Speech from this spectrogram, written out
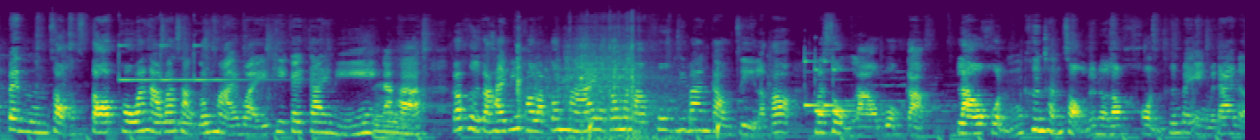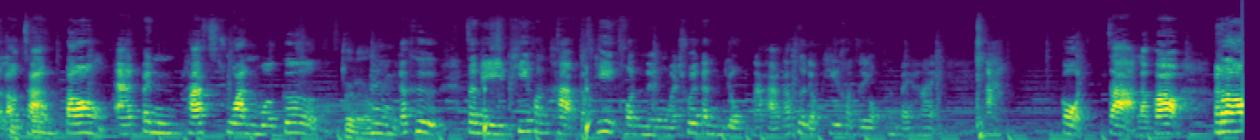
ดเป็น2สต็อปเพราะว่านาว่าสั่งต้นไม้ไว้ที่ใกล้ ๆ นี้นะคะ ก็คือจะให้พี่เขารับต้นไม้แล้วก็มารับฟูกที่บ้านเก่าจีแล้วก็มาส่งเราบวกกับเราขนขึ้นชั้น 2 ด้วยเนอะเราขนขึ้นไปเองไม่ได้เนอะเราจะต้องแอดเป็น plus one worker ใช่แล้วอืมก็คือจะมีพี่คนขับกับพี่อีกคนนึงมาช่วยกันยกนะคะ ก็คือเดี๋ยวพี่เขาจะยกขึ้นไปให้อะกดจ้ะแล้วก็รอ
